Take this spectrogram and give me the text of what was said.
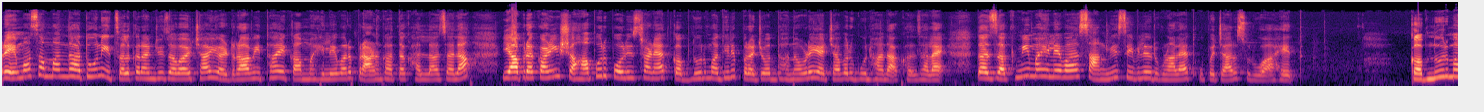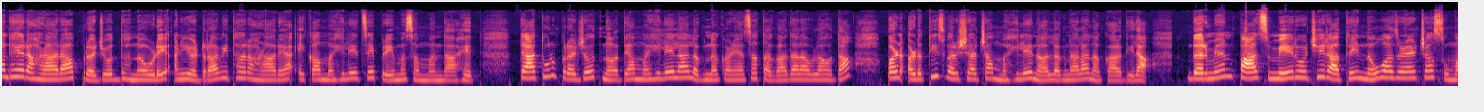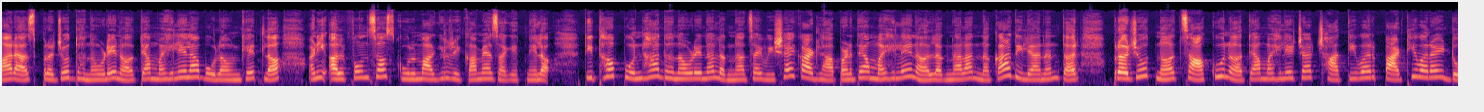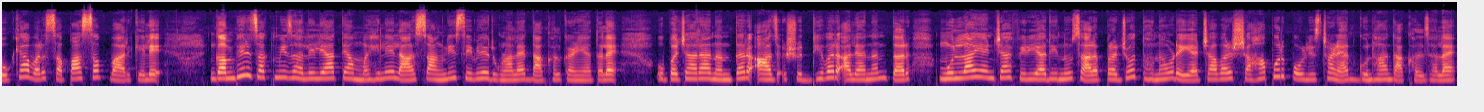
प्रेमसंबंधातून इचलकरंजी जवळच्या यड्राव इथं एका महिलेवर प्राणघातक हल्ला झाला. या प्रकरणी शहापूर पोलीस ठाण्यात कबनूरमधील प्रज्योत धनवडे याच्यावर गुन्हा दाखल झालाय. तर जखमी महिलेवर सांगली सिव्हिल रुग्णालयात उपचार सुरू आहेत. कबनूरमध्ये राहणारा प्रज्योत धनवडे आणि यड्राव इथं राहणाऱ्या एका महिलेचे प्रेमसंबंध आहेत. त्यातून प्रज्योतनं त्या महिलेला लग्न करण्याचा तगादा लावला होता पण अडतीस वर्षाच्या महिलेनं लग्नाला नकार दिला. दरम्यान पाच मे रोजी रात्री नऊ वाजण्याच्या सुमारास प्रज्योत धनवडेनं त्या महिलेला बोलावून घेतलं आणि अल्फोन्सा स्कूलमागील रिकाम्या जागेत नेलं. तिथं पुन्हा धनवडेनं लग्नाचा विषय काढला पण त्या महिलेनं लग्नाला नकार दिल्यानंतर प्रज्योतनं चाकूनं त्या महिलेच्या छातीवर पाठीवर आणि डोक्यावर सपासप वार केले. गंभीर जखमी झालेल्या त्या महिलेला सांगली सिव्हिल रुग्णालयात दाखल करण्यात आलंय. उपचारानंतर आज शुद्धीवर आल्यानंतर मुल्ला यांच्या फिर्यादीनुसार प्रज्योत धनवडे याच्यावर शहापूर पोलीस ठाण्यात गुन्हा दाखल झालाय.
